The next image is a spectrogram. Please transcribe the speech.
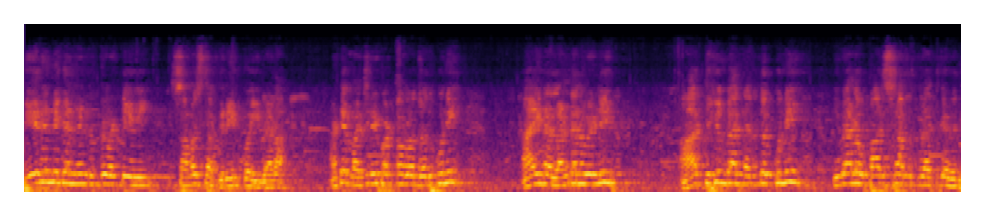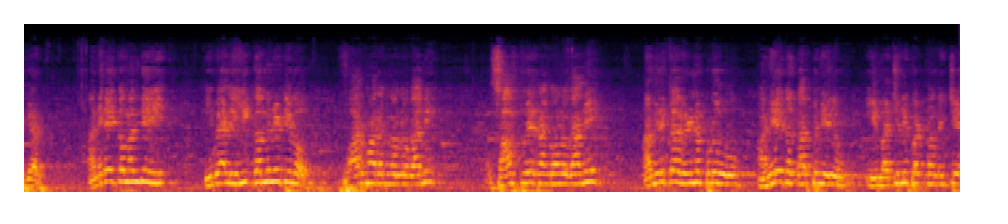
పేరెన్ని పేరెన్నికైనటువంటి సంస్థ గ్రీన్ కో ఈవేళ. అంటే మచిలీపట్నంలో చదువుకుని ఆయన లండన్ వెళ్ళి ఆర్థికంగా నిలదొక్కుని ఈవేళ ఒక పారిశ్రామికవేత్తగా ఎదిగారు అనేక మంది ఈవేళ ఈ కమ్యూనిటీలో ఫార్మా రంగంలో కానీ సాఫ్ట్వేర్ రంగంలో కానీ అమెరికా వెళ్ళినప్పుడు అనేక కంపెనీలు ఈ మచిలీపట్నం నుంచే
